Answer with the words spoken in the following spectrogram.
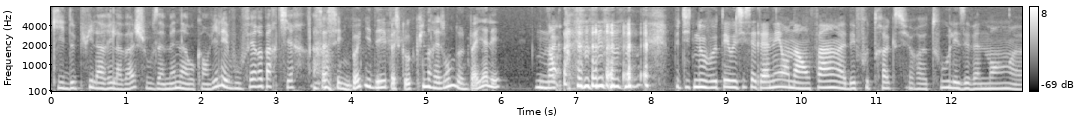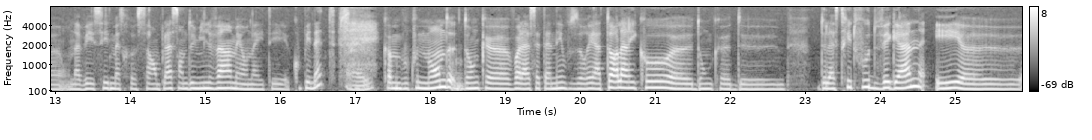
qui depuis l'arrêt La Vache vous amène à Aucanville et vous fait repartir. Ça c'est une bonne idée parce qu'aucune raison de ne pas y aller. Non. Petite nouveauté aussi cette année, on a enfin euh, des food trucks sur euh, tous les événements. Euh, on avait essayé de mettre ça en place en 2020, mais on a été coupé net, comme beaucoup de monde. Donc euh, voilà, cette année, vous aurez à Torlarico euh, donc de de la street food vegan et euh,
